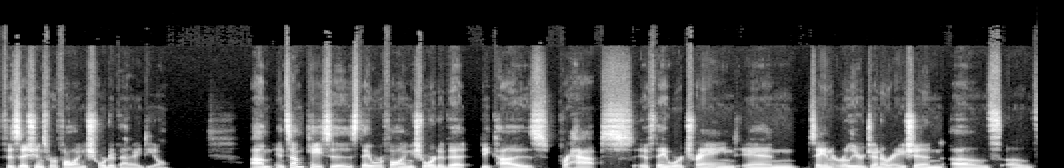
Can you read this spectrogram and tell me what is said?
physicians were falling short of that ideal. Um, in some cases, they were falling short of it because perhaps if they were trained in, say, an earlier generation of, of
